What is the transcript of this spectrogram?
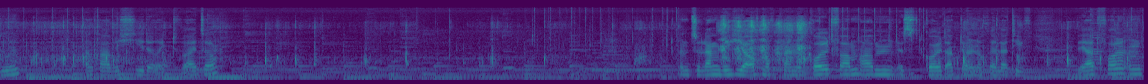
So. Dann grabe ich hier direkt weiter. Und solange wir hier auch noch keine Goldfarben haben, ist Gold aktuell noch relativ wertvoll. Und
